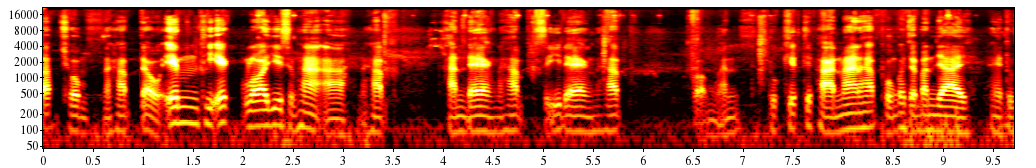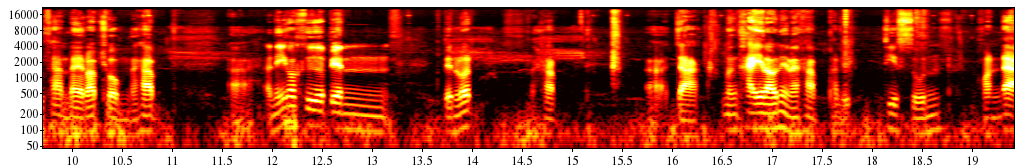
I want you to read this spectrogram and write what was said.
รับชมนะครับ เจ้า MTX 125R นะครับ คันแดงนะครับ สีแดงนะครับก็เหมือนทุกคลิปที่ผ่านมานะครับ ผมก็จะบรรยายให้ทุกท่านได้รับชมนะครับอ่าอันนี้ก็คือเป็นเป็นรถนะครับอ่าจากเมืองไทยเราเนี่ยนะครับ ผลิตที่ศูนย์ Honda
